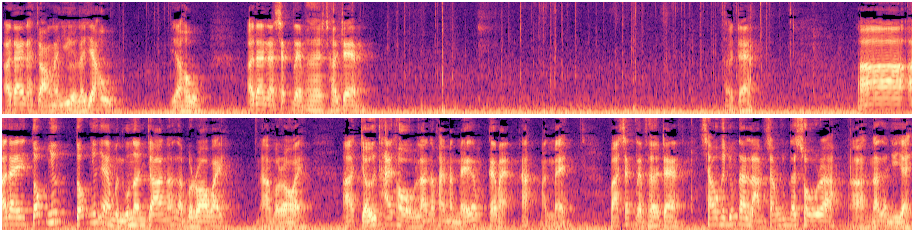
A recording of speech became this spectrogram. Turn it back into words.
Ở đây là chọn là như là Yahoo. Yahoo. Ở đây là sắc đẹp thời trang. Thời trang à, ở đây tốt nhất tốt nhất là mình cũng nên cho nó là Broadway. À, Broadway. À, chữ title là nó phải mạnh mẽ các bạn? Ha mạnh mẽ. Và sắc đẹp thời trang. Sau khi chúng ta làm xong chúng ta show ra. À, nó là như vậy.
